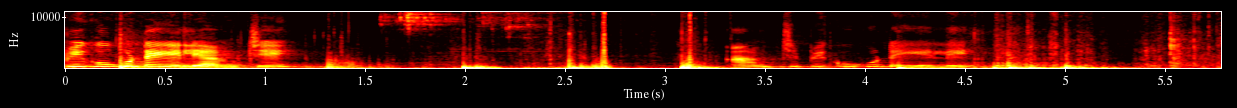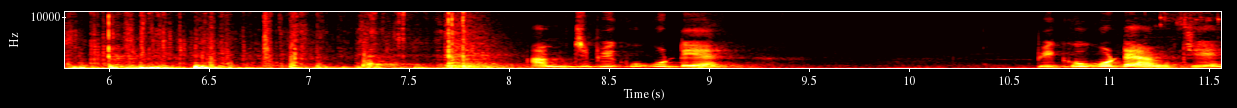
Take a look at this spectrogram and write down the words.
पिकू कुठे गेली आमची? आमची पिकू कुठे गेली? आमची पिकू कुठे आहे? पिकू कुठे आमची?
